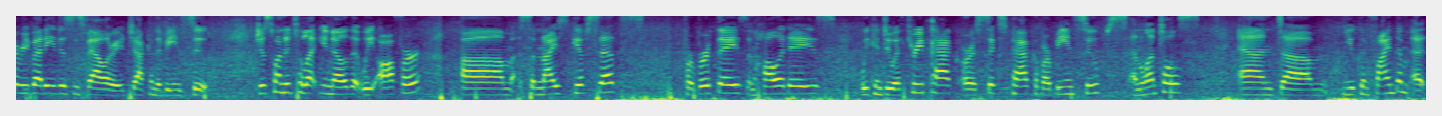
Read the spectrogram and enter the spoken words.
everybody. This is Valerie at Jack and the Bean Soup. Just wanted to let you know that we offer um, some nice gift sets for birthdays and holidays. We can do a three pack or a six pack of our bean soups and lentils, and um, you can find them at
